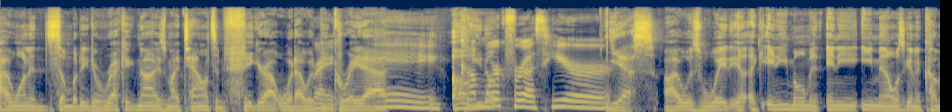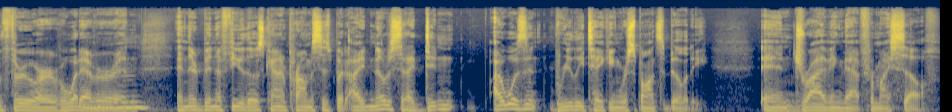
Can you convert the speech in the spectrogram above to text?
I wanted somebody to recognize my talents and figure out what I would be great at. Hey, Oh, come you know- work for us here. Yes, I was waiting. Like any moment, any email was going to come through or whatever, and and there'd been a few of those kind of promises. But I noticed that I didn't. I wasn't really taking responsibility and driving that for myself.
